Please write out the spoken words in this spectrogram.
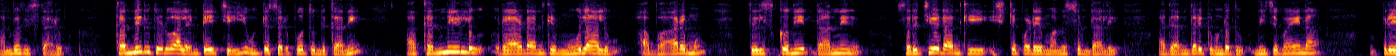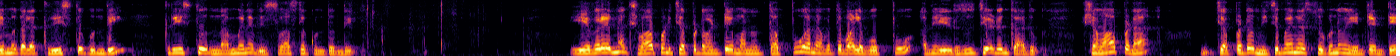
అనుభవిస్తారు. కన్నీరు తుడవాలంటే చెయ్యి ఉంటే సరిపోతుంది కానీ ఆ కన్నీళ్ళు రావడానికి మూలాలు ఆ భారము తెలుసుకొని దాన్ని సరిచేయడానికి ఇష్టపడే మనసు ఉండాలి. అది అందరికీ ఉండదు. నిజమైన ప్రేమ గల క్రీస్తు ఉంది. క్రీస్తు నమ్మిన విశ్వాసులకు ఉంటుంది. ఎవరైనా క్షమాపణ చెప్పడం అంటే మనం తప్పు అని అవత వాళ్ళ ఒప్పు అని రుజువు చేయడం కాదు. క్షమాపణ చెప్పడం నిజమైన సుగుణం ఏంటంటే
